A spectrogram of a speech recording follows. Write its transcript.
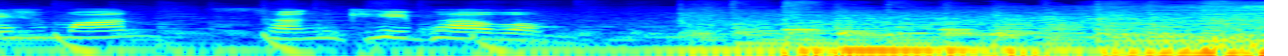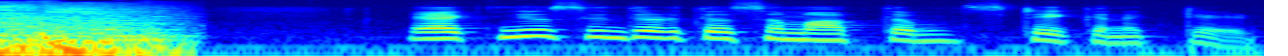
రెహమాన్ సంఘీభావం. యాక్ న్యూస్ ఇంతటితో సమాప్తం. Stay connected.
